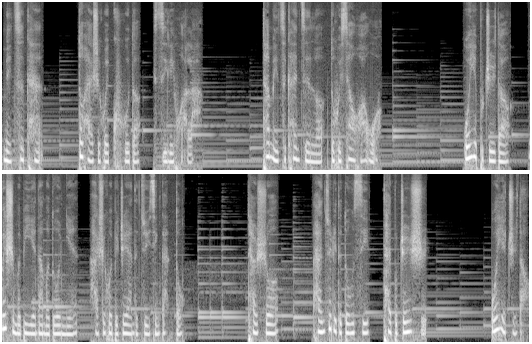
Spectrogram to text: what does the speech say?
每次看，都还是会哭的稀里哗啦。他每次看见了，都会笑话我。我也不知道为什么毕业那么多年，还是会被这样的剧情感动。他说。韩剧里的东西太不真实，我也知道。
